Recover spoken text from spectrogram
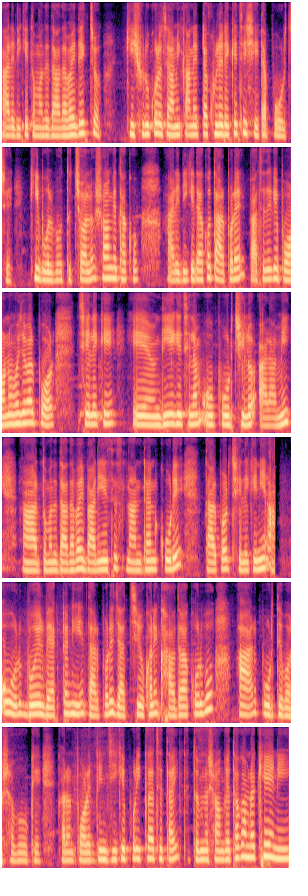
আর এদিকে তোমাদের দাদাভাই দেখছ? কি শুরু করেছে? আমি কানেরটা খুলে রেখেছি, সেটা পড়ছে। কি বলব? তো চলো সঙ্গে থাকো। আর এদিকে দেখো, তারপরে বাচ্চাদেরকে পড়ানো হয়ে যাওয়ার পর ছেলেকে দিয়ে গেছিলাম, ও পড়ছিল। আর আমি, আর তোমাদের দাদাভাই বাড়ি এসে স্নান টান করে তারপর ছেলেকে নিয়ে ওর বইয়ের ব্যাগটা নিয়ে তারপরে যাচ্ছি ওখানে খাওয়া দাওয়া করব আর পড়তে বসাবো ওকে। কারণ পরের দিন জিকে পরীক্ষা আছে তাই তো তোমরা সঙ্গে থাকো আমরা খেয়ে নিই।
